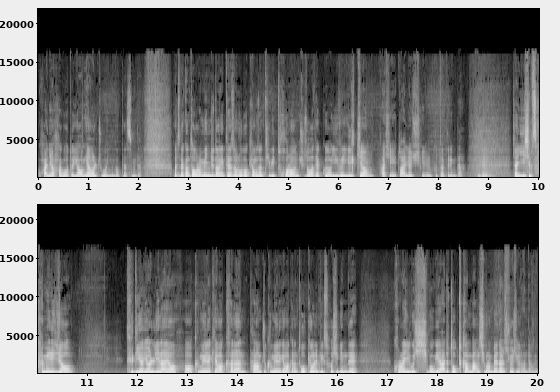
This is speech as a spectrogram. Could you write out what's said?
관여하고 또 영향을 주고 있는 것 같습니다. 어쨌든 더불어민주당의 대선 후보 경선 TV 토론 취소가 됐고요. 이후에 일정 다시 또 알려주시길 부탁드립니다. 네. 자, 23일이죠. 드디어 열리나요? 어, 금요일에 개막하는, 다음 주 금요일에 개막하는 도쿄올림픽 소식인데, 코로나19 시국에 아주 독특한 방식으로 메달 수여식을 한다고요?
